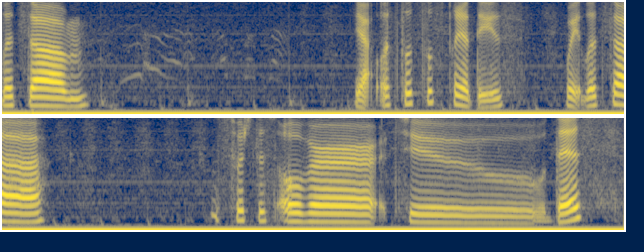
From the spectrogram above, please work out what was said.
Let's, um... Yeah, let's, let's, let's plant these. Wait, let's, uh switch this over to this.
